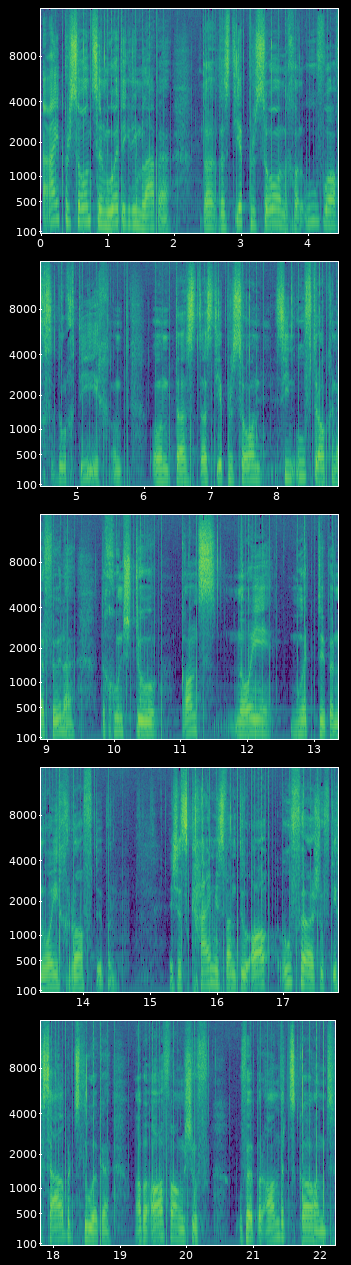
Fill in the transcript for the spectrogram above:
eine Person zu ermutigen deinem Leben, dass diese Person kann aufwachsen durch dich und, und dass, dass diese Person seinen Auftrag erfüllen kann, dann kommst du ganz neue Mut über, neue Kraft über. Es ist ein Geheimnis, wenn du aufhörst, auf dich selber zu schauen, aber anfängst, auf, auf jemand anderen zu gehen und,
